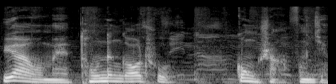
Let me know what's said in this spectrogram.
愿我们同登高处，共赏风景。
